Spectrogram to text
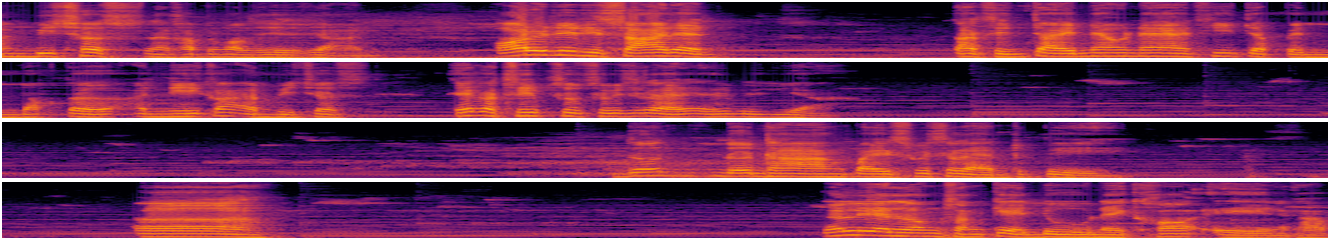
ambitious นะครับ เป็นความทะเยอทะยาน already decided ตัดสินใจแน่วแน่ที่จะเป็นด็อกเตอร์ อันนี้ก็ ambitious take a trip to Switzerland every year เดินเดินทางไปสวิตเซอร์แลนด์ทุกปี เอ่อนักเรียนลองสังเกตดูในข้อ A นะครับ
